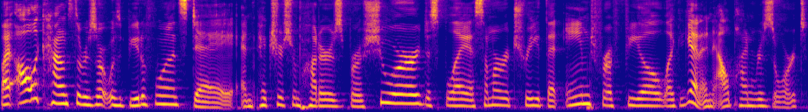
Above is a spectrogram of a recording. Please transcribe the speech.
By all accounts, the resort was beautiful in its day, and pictures from Hutter's brochure display a summer retreat that aimed for a feel like, again, an alpine resort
